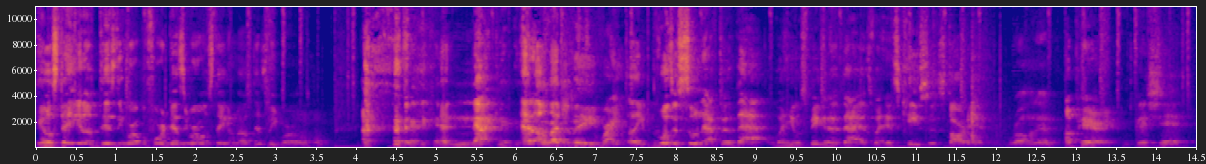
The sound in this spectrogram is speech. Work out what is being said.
he was thinking of Disney World before Disney World was thinking about Disney World. He said cannot give this. And allegedly, right, like, was it soon after that when he was speaking of that is when his cases started Rolling in. appearing. Jackson. Good shit.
